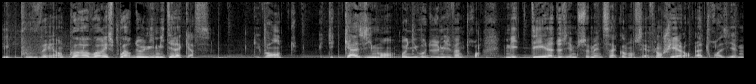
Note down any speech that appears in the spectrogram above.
ils pouvaient encore avoir espoir de limiter la casse. Les ventes quasiment au niveau de 2023. Mais dès la deuxième semaine, ça a commencé à flancher. Alors la troisième,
